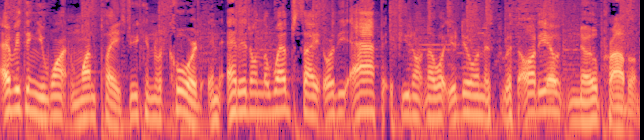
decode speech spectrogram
Everything you want in one place. You can record and edit on the website or the app. If you don't know what you're doing with audio, no problem.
